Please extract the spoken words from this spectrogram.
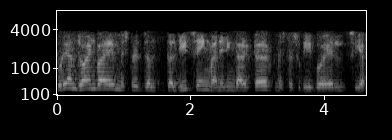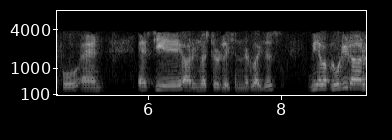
Today I'm joined by Mr. Daljit Singh, Managing Director, Mr. Sudhir Goyal, CFO, and SGA, our Investor Relation Advisors. We have uploaded our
